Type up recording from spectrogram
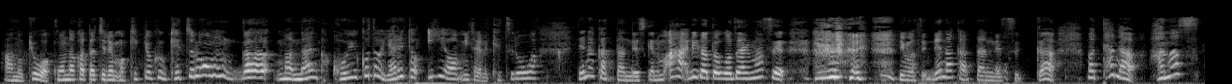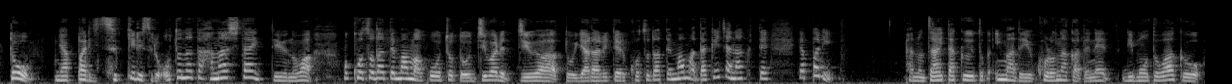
あの、今日はこんな形で、まあ、結局結論が、まあ、なんかこういうことをやるといいよ、みたいな結論は出なかったんですけども、あ、ありがとうございます。すいません、出なかったんですが、まあ、ただ、話すと、やっぱりスッキリする、大人と話したいっていうのは、まあ、子育てママ、こう、ちょっとじわれ、じわとやられてる子育てママだけじゃなくて、やっぱり、あの、在宅とか、今でいうコロナ禍でね、リモートワークを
